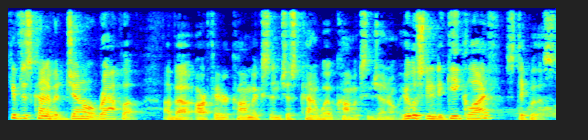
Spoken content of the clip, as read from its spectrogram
give just kind of a general wrap up about our favorite comics and just kind of web comics in general. You're listening to Geek Life. Stick with us.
